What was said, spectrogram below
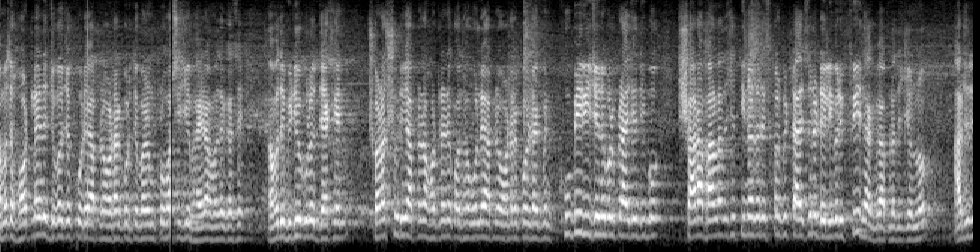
আমাদের হটলাইনে যোগাযোগ করে আপনারা অর্ডার করতে পারেন। প্রবাসী যে ভাইরা আমাদের কাছে আমাদের ভিডিওগুলো দেখেন সরাসরি আপনারা হটলাইনে কথা বলে আপনারা অর্ডার করে রাখবেন। খুবই রিজনেবল প্রাইসে দিব। সারা বাংলাদেশে তিন হাজার স্কোয়ার ফিট টাইলস হলে ডেলিভারি ফ্রি থাকবে আপনাদের জন্য। আর যদি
